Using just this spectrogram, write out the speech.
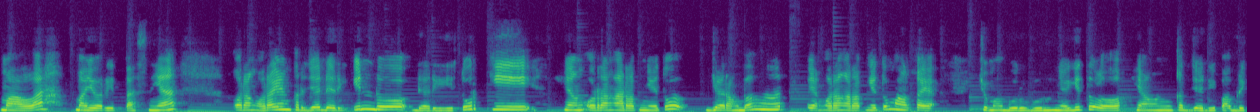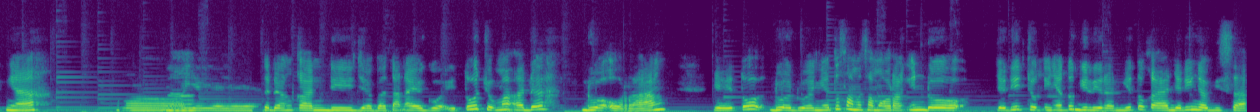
malah mayoritasnya orang-orang yang kerja dari Indo, dari Turki, yang orang Arabnya itu jarang banget. Yang orang Arabnya itu malah kayak cuma buru-burunya gitu loh yang kerja di pabriknya. Oh, nah, iya, iya iya iya. Sedangkan di jabatan ayah gue itu cuma ada dua orang, yaitu dua-duanya itu sama-sama orang Indo. Jadi cutinya tuh giliran gitu kan. Jadi nggak bisa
